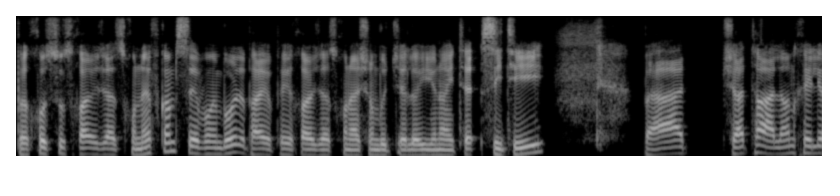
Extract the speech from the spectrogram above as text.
به خصوص خارج از خونه. فکر کنم سومین برد پیاپی خارج از خونهشون بود جلوی یونایتد سیتی. بعد شاید تا الان خیلی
